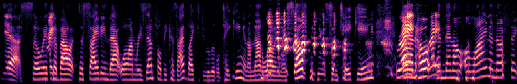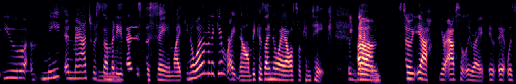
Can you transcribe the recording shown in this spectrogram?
yes. So it's Right. about deciding that well, I'm resentful because I'd like to do a little taking, and I'm not allowing myself to do some taking Right. and ho- right. and then I'll align enough that you uh, meet and match with Mm. somebody that is the same. Like, you know what, I'm going to give right now because I know I also can take. exactly. Um, so yeah, you're absolutely right. It, it was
